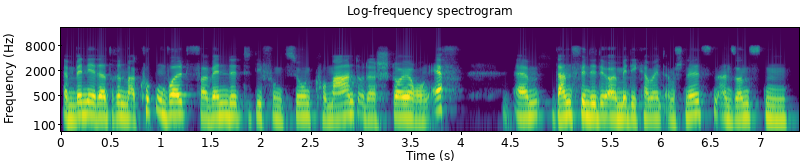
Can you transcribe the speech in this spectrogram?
Ähm, wenn ihr da drin mal gucken wollt, verwendet die Funktion Command oder Steuerung F. Ähm, dann findet ihr euer Medikament am schnellsten. Ansonsten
